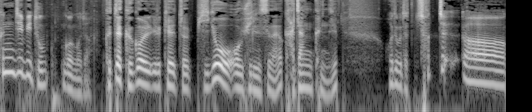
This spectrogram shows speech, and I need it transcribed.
큰 집이 두, 건 거죠. 그때 그걸 이렇게 저 비교 어휘를 쓰나요? 가장 큰 집? 어디 보자. 첫째, 어,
